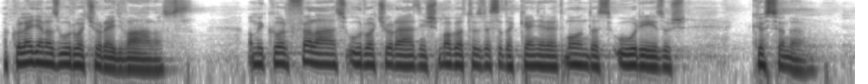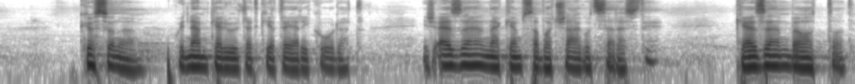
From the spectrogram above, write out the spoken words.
akkor legyen az úrvacsora egy válasz. Amikor felállsz úrvacsorázni, és magadhoz veszed a kenyeret, mondd az Úr Jézus, köszönöm, köszönöm, hogy nem kerülted ki a te Jerikódat. És ezzel nekem szabadságot szereztél. Kezembe adtad.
